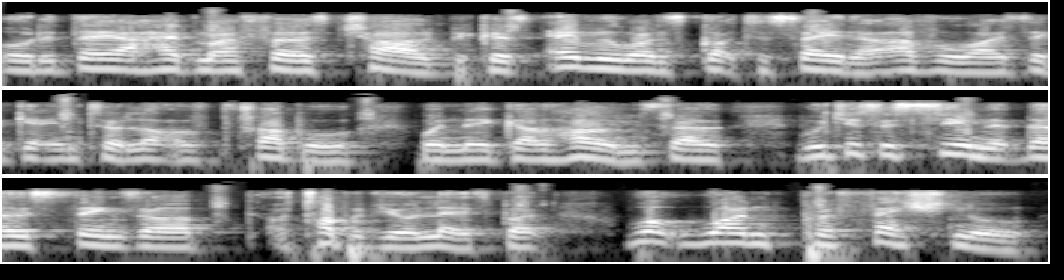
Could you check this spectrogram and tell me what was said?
or the day I had my first child because everyone's got to say that. Otherwise, they get into a lot of trouble when they go home. So we'll just assume that those things are top of your list. But what one professional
